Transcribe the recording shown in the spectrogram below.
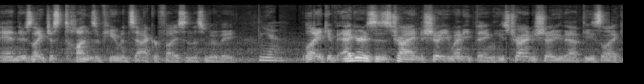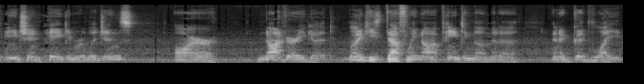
And there's like just tons of human sacrifice in this movie. Yeah. Like if Eggers is trying to show you anything, he's trying to show you that these like ancient pagan religions are not very good. Like Mm. he's definitely not painting them in a in a good light.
